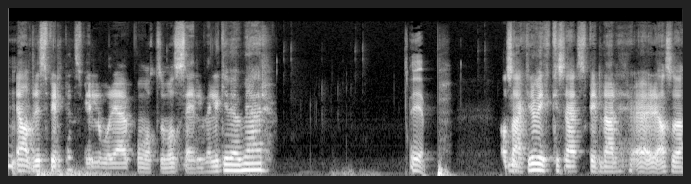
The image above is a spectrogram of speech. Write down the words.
Jeg har aldri spilt et spill hvor jeg på en måte må selv velge hvem jeg er. Jepp. Og så er ikke det virkelig så et spill der eh, Altså,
